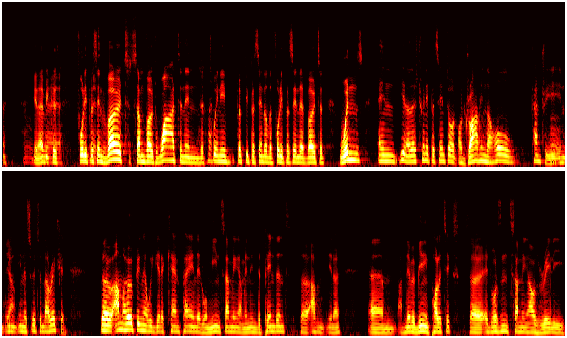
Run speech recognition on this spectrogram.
you know, because yeah, yeah. 40% vote, some vote white, and then the 20, 50% of the 40% that voted wins. And, you know, those 20% are, are driving the whole country mm, in, yeah. in, in, a certain direction. So I'm hoping that we get a campaign that will mean something. I'm an independent, so I've, you know, um, I've never been in politics, so it wasn't something I was really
